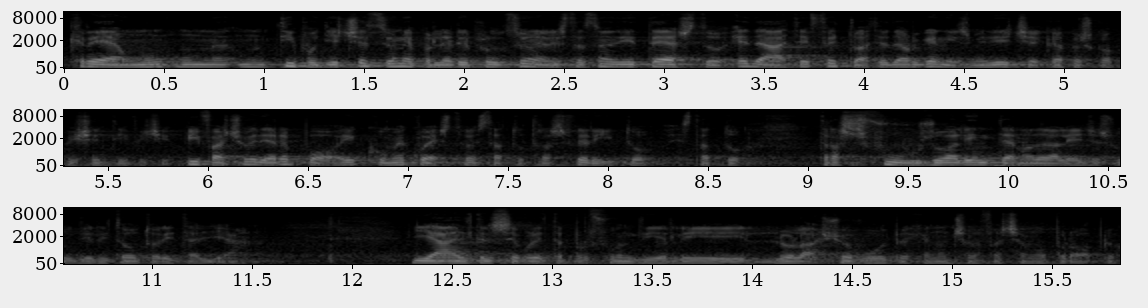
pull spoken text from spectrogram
crea un, un, un, tipo di eccezione per le riproduzioni e registrazione di testo e dati effettuati da organismi di ricerca per scopi scientifici. Vi faccio vedere poi come questo è stato trasferito, è stato trasfuso all'interno della legge sul diritto d'autore italiano. Gli altri, se volete approfondirli, lo lascio a voi perché non ce la facciamo proprio.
